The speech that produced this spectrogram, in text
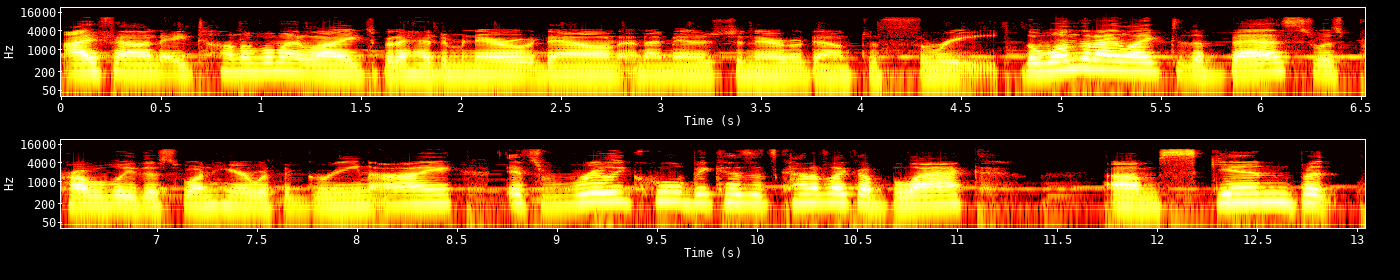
I found a ton of them I liked, but I had to narrow it down, and I managed to narrow it down to three. The one that I liked the best was probably this one here with the green eye. It's really cool because it's kind of like a black um, skin, but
